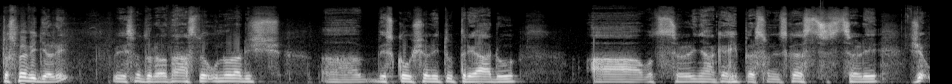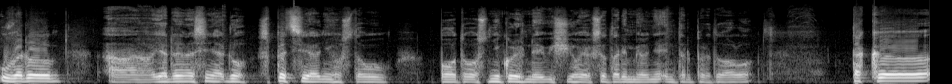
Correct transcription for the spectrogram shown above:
To jsme viděli. Viděli jsme to 19. února, když vyzkoušeli tu triádu a odstřelili nějaké hypersonické střely, že uvedl jaderné síně do speciálního stavu pohotovost, nikoli nejvyššího, jak se tady milně interpretovalo, tak eh,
